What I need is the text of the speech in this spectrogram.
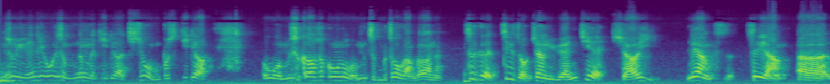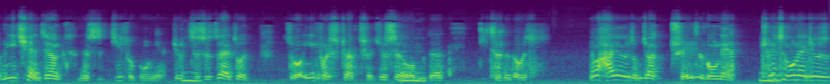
你说原界为什么那么低调？其实我们不是低调，我们是高速公路，我们怎么做广告呢？这个这种像原界小乙。量子这样，呃，V 线这样可能是基础公链，就只是在做做 infrastructure，就是我们的底层的东西。那么还有一种叫垂直公链，垂直公链就是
